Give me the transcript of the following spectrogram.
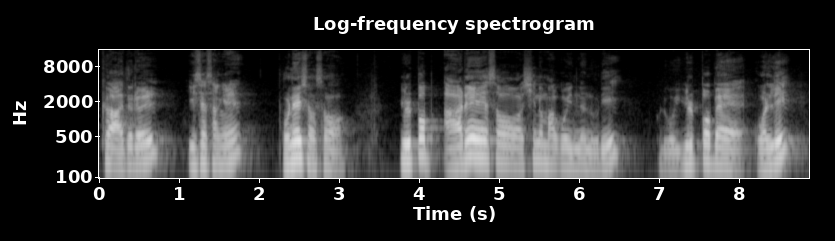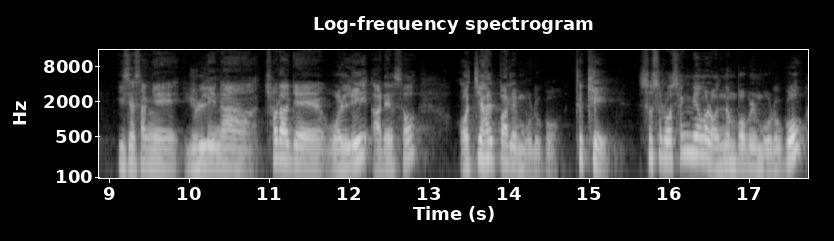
그 아들을 이 세상에 보내셔서 율법 아래에서 신음하고 있는 우리 그리고 율법의 원리 이 세상의 윤리나 철학의 원리 아래서 어찌할 바를 모르고 특히 스스로 생명을 얻는 법을 모르고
